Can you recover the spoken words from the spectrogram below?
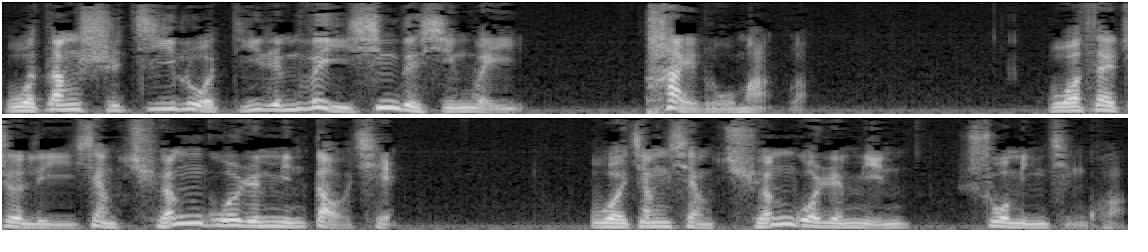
我当时击落敌人卫星的行为。”太鲁莽了。我在这里向全国人民道歉，我将向全国人民说明情况。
